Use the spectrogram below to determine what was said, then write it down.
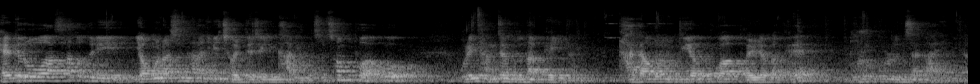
베드로와 사도들이 영원하신 하나님이 절대적인 갑인 것을 선포하고 우리 당장 눈앞에 있는 다가오는 위협과 권력 앞에 무릎 꿇는 자가 아닙니다.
